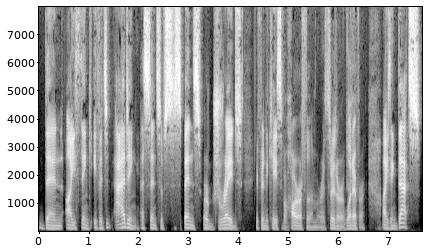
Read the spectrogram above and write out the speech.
then I think if it's adding a sense of suspense or dread, if in the case of a horror film or a thriller or whatever, I think that's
